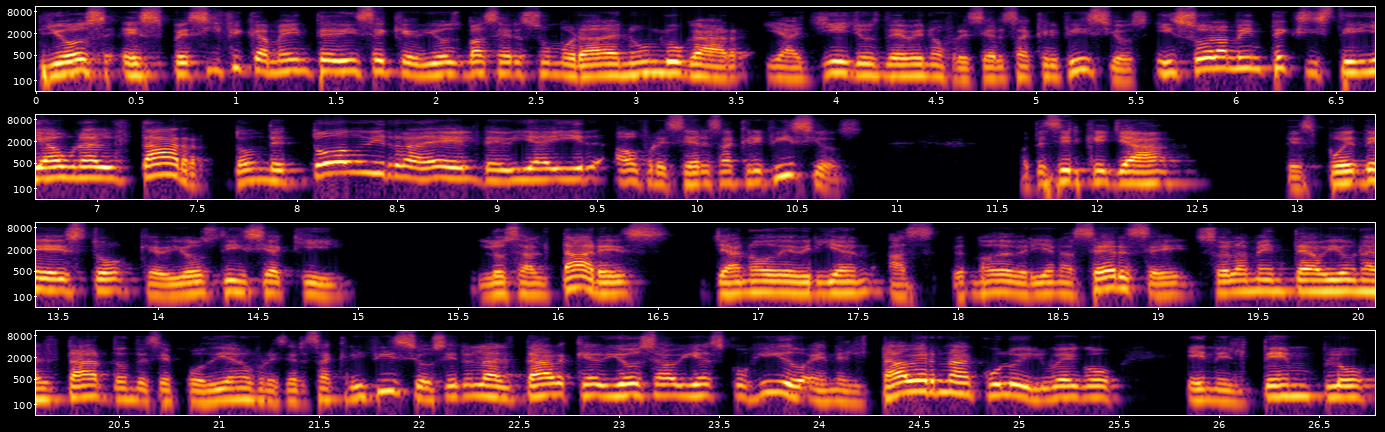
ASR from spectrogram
Dios específicamente dice que Dios va a hacer su morada en un lugar y allí ellos deben ofrecer sacrificios. Y solamente existiría un altar donde todo Israel debía ir a ofrecer sacrificios. Es decir, que ya después de esto que Dios dice aquí, los altares ya no deberían, no deberían hacerse, solamente había un altar donde se podían ofrecer sacrificios. Era el altar que Dios había escogido en el tabernáculo y luego en el templo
